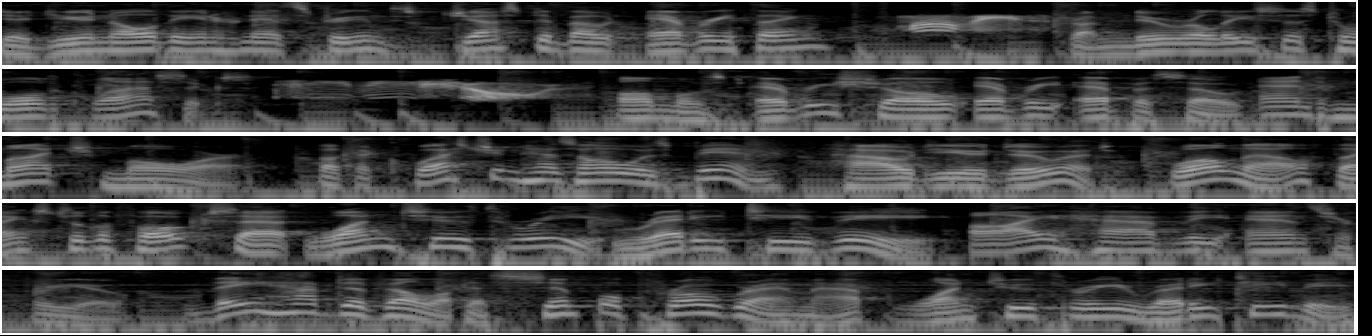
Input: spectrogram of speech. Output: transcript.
Did you know the internet streams just about everything? Movies, From new releases to old classics. TV shows, Almost every show, every episode, and much more. But the question has always been how do you do it? Well, now, thanks to the folks at 123 Ready TV, I have the answer for you. They have developed a simple program app, 123 Ready TV,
